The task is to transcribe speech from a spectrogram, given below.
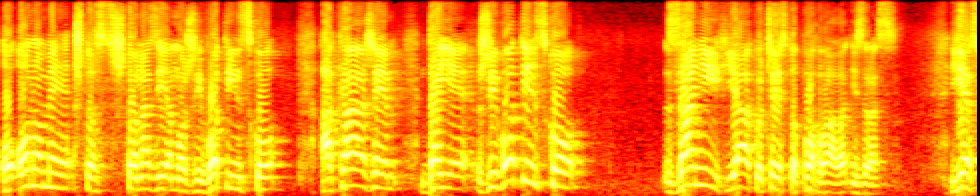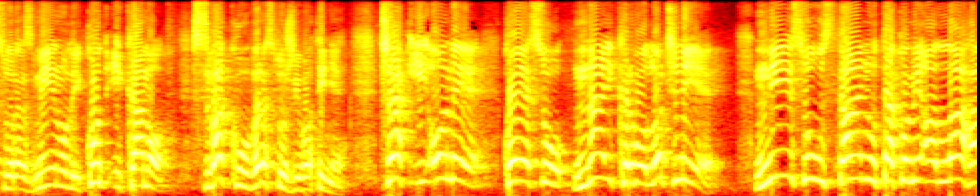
o onome što, što nazivamo životinsko, a kažem da je životinsko za njih jako često pohvalan izraz. Jer su razminuli kud i kamo svaku vrstu životinje. Čak i one koje su najkrvoločnije nisu u stanju tako mi Allaha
